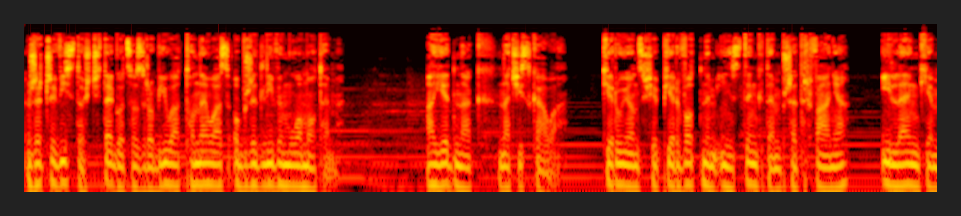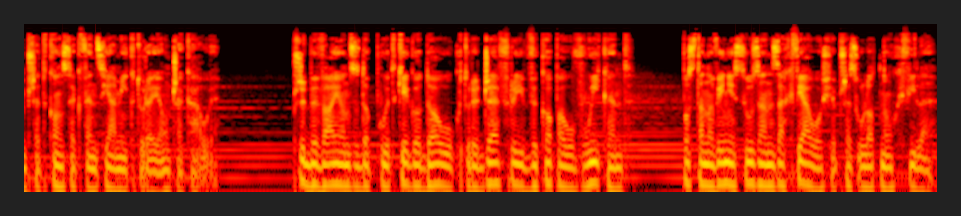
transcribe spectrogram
Rzeczywistość tego, co zrobiła, tonęła z obrzydliwym łomotem. A jednak naciskała, kierując się pierwotnym instynktem przetrwania i lękiem przed konsekwencjami, które ją czekały. Przybywając do płytkiego dołu, który Jeffrey wykopał w weekend, postanowienie Susan zachwiało się przez ulotną chwilę.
